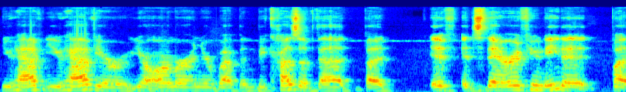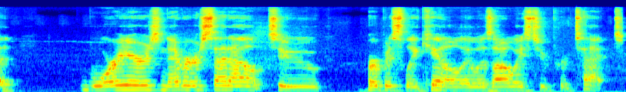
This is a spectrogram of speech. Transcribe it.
You have you have your your armor and your weapon because of that. But if it's there, if you need it, but warriors never set out to purposely kill, it was always to protect.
